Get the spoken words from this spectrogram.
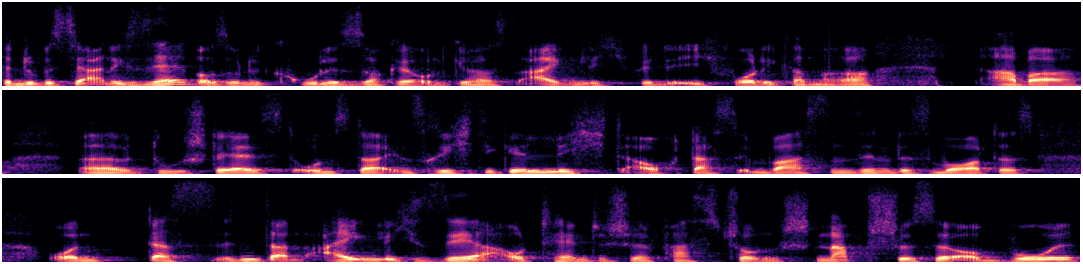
Denn du bist ja eigentlich selber so eine coole Socke und gehörst eigentlich, finde ich, vor die Kamera. Aber äh, du stellst uns da ins richtige Licht, auch das im wahrsten Sinne des Wortes. Und das sind dann eigentlich sehr authentische, fast schon Schnappschüsse, obwohl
